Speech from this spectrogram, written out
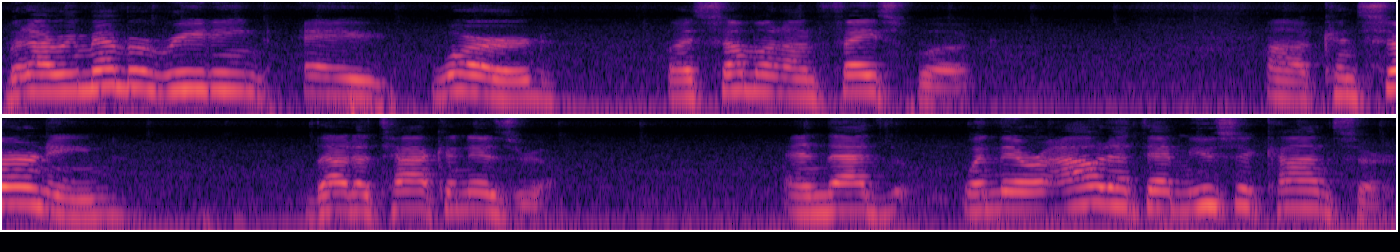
but I remember reading a word by someone on Facebook uh, concerning that attack in Israel. And that when they were out at that music concert,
